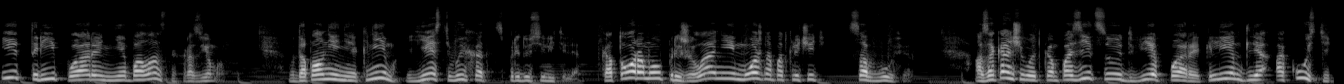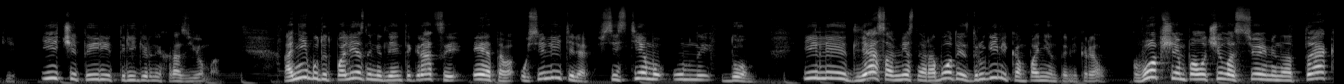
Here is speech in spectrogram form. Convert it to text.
и три пары небалансных разъемов. В дополнение к ним есть выход с предусилителя, к которому при желании можно подключить сабвуфер. А заканчивают композицию две пары клем для акустики и четыре триггерных разъема. Они будут полезными для интеграции этого усилителя в систему «Умный дом» или для совместной работы с другими компонентами Krell. В общем, получилось все именно так,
